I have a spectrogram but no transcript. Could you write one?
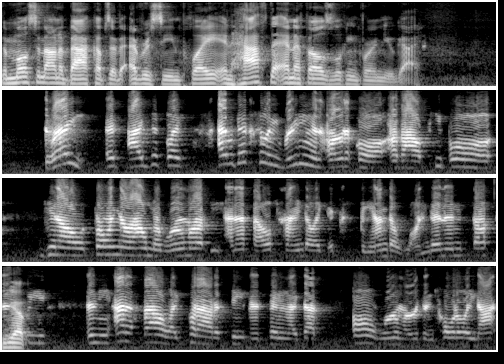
the most amount of backups I've ever seen play, and half the NFL is looking for a new guy. Right. It, I just like I was actually reading an article about people, you know, throwing around the rumor of the NFL trying to like expand to London and stuff this Yep. week, and the NFL like put out a statement saying like that's all rumors and totally not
